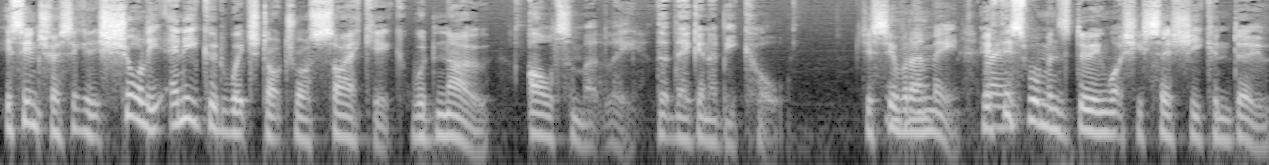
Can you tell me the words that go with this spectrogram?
It's interesting. isn't? Surely any good witch doctor or psychic would know ultimately that they're going to be caught. Do you see what I mm-hmm. mean? If Right. this woman's doing what she says she can do,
